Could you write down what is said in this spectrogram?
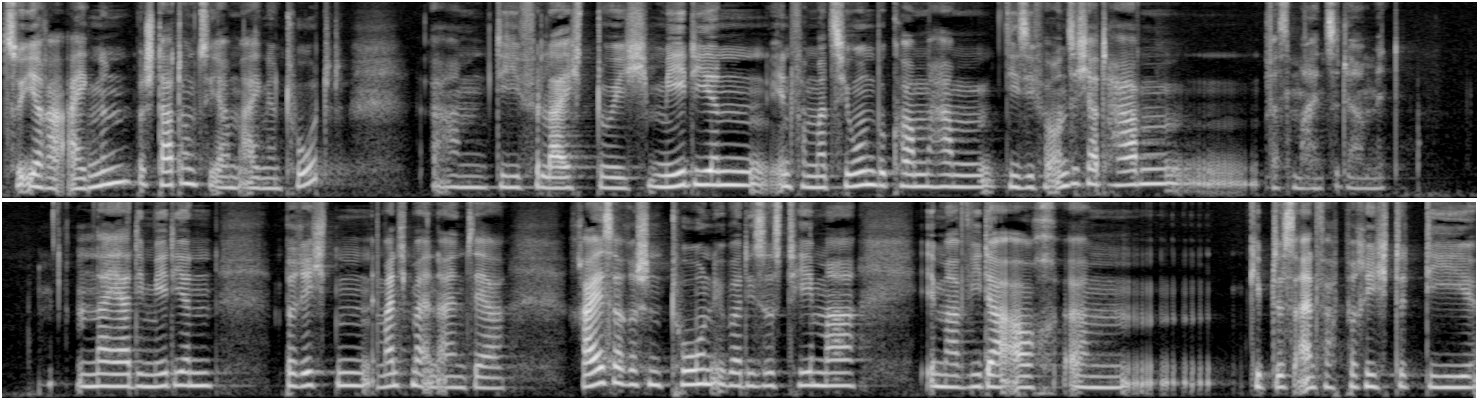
zu ihrer eigenen Bestattung, zu ihrem eigenen Tod ähm, die vielleicht durch Medien Informationen bekommen haben, die sie verunsichert haben. Was meinst du damit? Naja, die Medien berichten manchmal in einem sehr reißerischen Ton über dieses Thema. Immer wieder auch ähm, gibt es einfach Berichte, die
